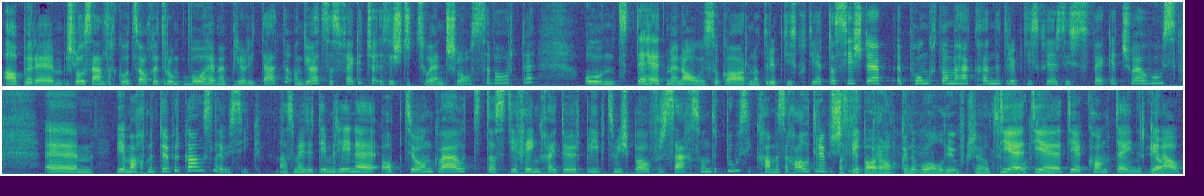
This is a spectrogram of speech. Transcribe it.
Aber ähm, schlussendlich geht es auch ein bisschen darum, wo haben wir Prioritäten. Und ja, jetzt das Fegetsche, es ist dazu entschlossen worden. Und dann hat man auch sogar noch darüber diskutiert. Das ist der ein Punkt, wo man hat können darüber diskutieren konnte. Das ist das Feggetschulhaus. Ähm, wie macht man die Übergangslösung? Also man hat immerhin eine Option gewählt, dass die Kinder dort bleiben zum Beispiel für 600'000. Kann man sich auch darüber Also streiten. die Baracken, die alle aufgestellt sind Die, worden, ne? die, die Container, genau.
